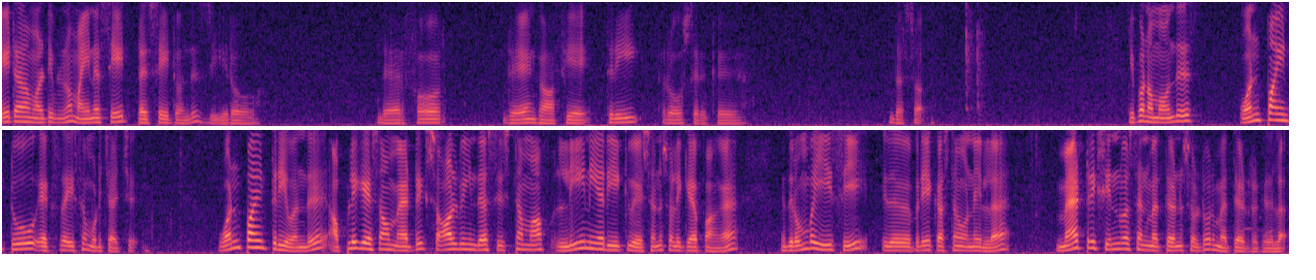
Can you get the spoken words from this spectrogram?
எயிட்டாக மல்டிபிள்னா மைனஸ் எயிட் ப்ளஸ் எயிட் வந்து zero there four rank of A three rows இருக்குது தட்ஸ் ஆல் இப்போ நம்ம வந்து ஒன் பாயிண்ட் டூ எக்ஸசைஸை முடிச்சாச்சு. ஒன் பாயிண்ட் த்ரீ வந்து application of matrix solving the system of linear equation சொல்லி கேட்பாங்க. இது ரொம்ப ஈஸி இது பெரிய கஷ்டம் ஒன்றும் இல்லை. மேட்ரிக்ஸ் இன்வெர்ஷன் மெத்தட்னு சொல்லிட்டு ஒரு மெத்தட் இருக்குது இதில்.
